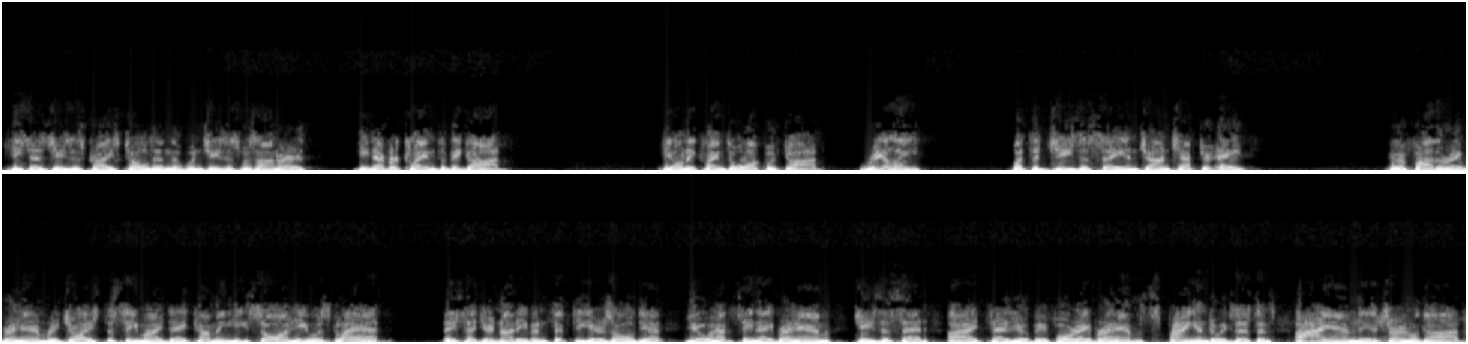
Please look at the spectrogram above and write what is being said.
He says Jesus Christ told him that when Jesus was on earth, he never claimed to be God. He only claimed to walk with God. Really? What did Jesus say in John chapter 8? Your father Abraham rejoiced to see my day coming. He saw it. He was glad. They said, you're not even 50 years old yet. You have seen Abraham. Jesus said, I tell you before Abraham sprang into existence, I am the eternal God.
